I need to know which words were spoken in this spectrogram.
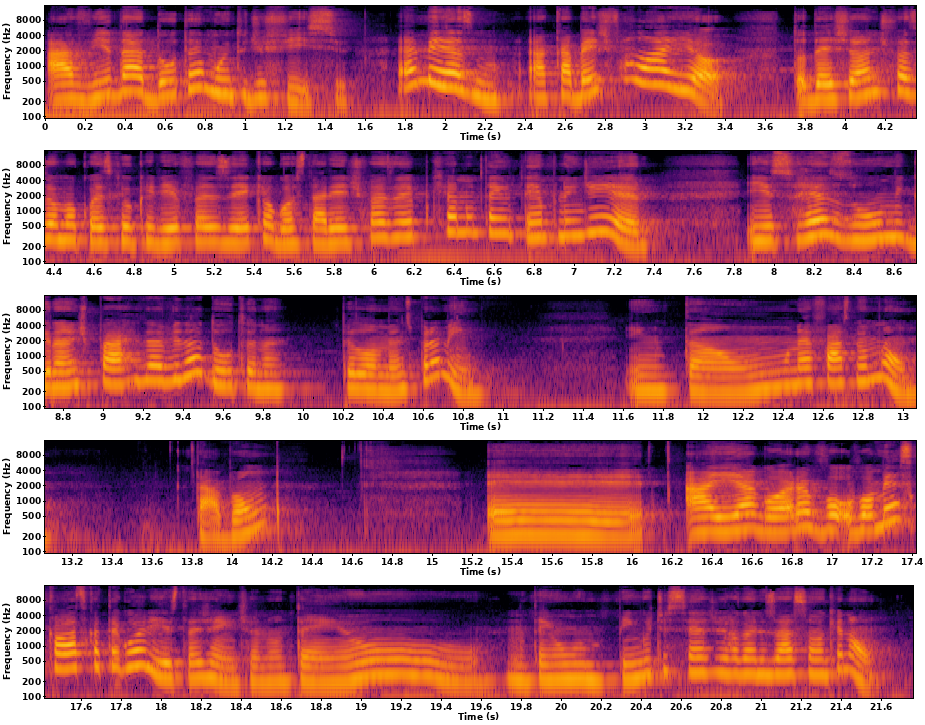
A vida adulta é muito difícil. É mesmo. Acabei de falar aí, ó. Tô deixando de fazer uma coisa que eu queria fazer, que eu gostaria de fazer, porque eu não tenho tempo nem dinheiro. E isso resume grande parte da vida adulta, né? Pelo menos para mim. Então, não é fácil mesmo não, tá bom? É, aí agora vou, vou mesclar as categorias, tá, gente? Eu não tenho, não tenho um pingo de senso de organização aqui, não.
